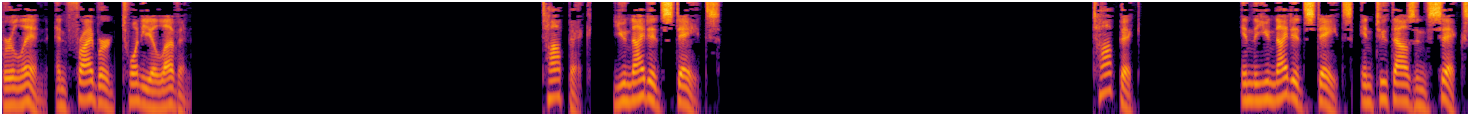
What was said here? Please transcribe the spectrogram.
Berlin, and Freiburg 2011. United States in the United States, in 2006,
